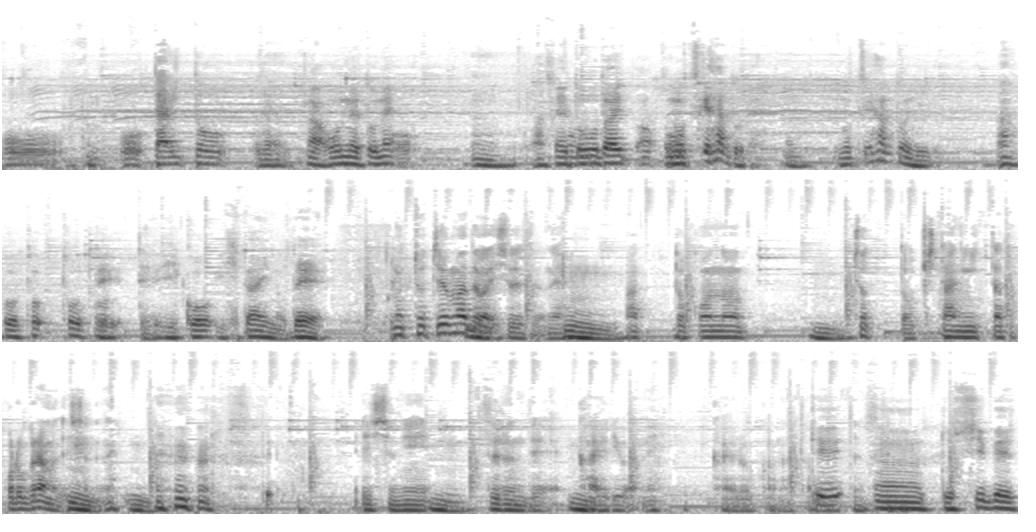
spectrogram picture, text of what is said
お、お、お、大東、あ、おねとね、うん、あそこえっと、お台、あ野付半島だよ。うん。野付半島に、あ。こう、と通って行こう、行きたいので、まあ途中までは一緒ですよね。うん。あとこの、うん。ちょっと北に行ったところぐらいまで一緒でね。うん。一緒につるんで、うん帰りはね、帰ろうかなと思っで、てるんですうけど。ーんと、標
